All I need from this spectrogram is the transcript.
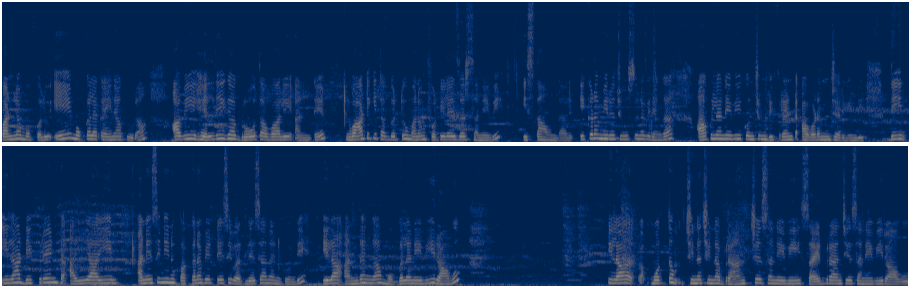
పండ్ల మొక్కలు ఏ మొక్కలకైనా కూడా అవి హెల్దీగా గ్రోత్ అవ్వాలి అంటే వాటికి తగ్గట్టు మనం ఫర్టిలైజర్స్ అనేవి ఇస్తూ ఉండాలి. ఇక్కడ మీరు చూస్తున్న విధంగా ఆకులు అనేవి కొంచెం డిఫరెంట్ అవ్వడం జరిగింది. దీ ఇలా డిఫరెంట్ అయ్యాయి అనేసి నేను పక్కన పెట్టేసి వదిలేసాను అనుకోండి ఇలా అందంగా మొగ్గలు అనేవి రావు. ఇలా మొత్తం చిన్న చిన్న బ్రాంచెస్ అనేవి సైడ్ బ్రాంచెస్ అనేవి రావు.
